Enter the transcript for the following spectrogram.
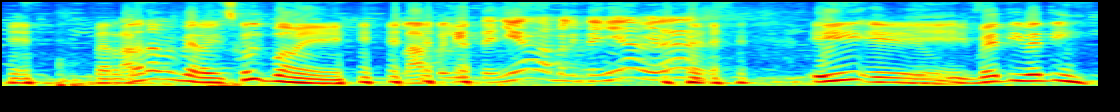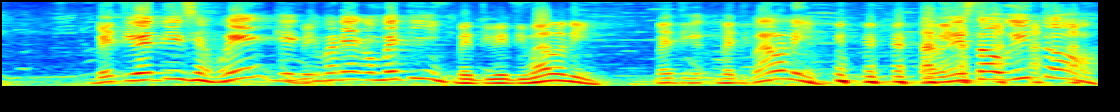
Perdóname, pero discúlpame. La peliteñida, la peliteñida, mira. y, eh, y Betty, Betty. Betty Betty se fue. ¿Qué, qué haría con Betty? Betty, Betty Maloney. Betty, Betty Maloney. También está Huguito.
